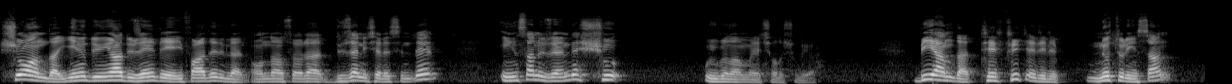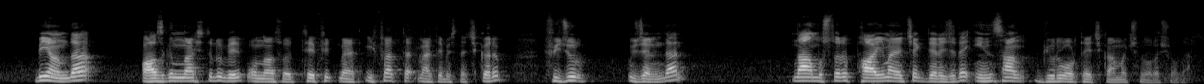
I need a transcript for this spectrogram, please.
Şu anda yeni dünya düzeni diye ifade edilen ondan sonra düzen içerisinde insan üzerinde şu uygulanmaya çalışılıyor. Bir yanda tefrit edilip nötr insan bir yanda azgınlaştırıp verip ondan sonra tefrit mert ifrat mertebesine çıkarıp fücur üzerinden namusları payimal edecek derecede insan gürü ortaya çıkarmak için uğraşıyorlar.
